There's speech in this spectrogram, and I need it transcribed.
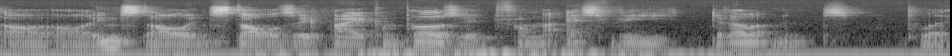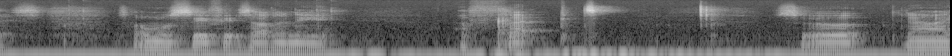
or, or install installs it by a composer from that SV development place. So I want to see if it's had any effect. So did I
